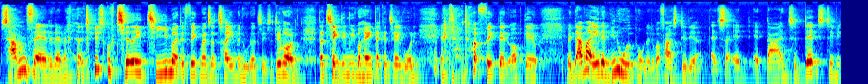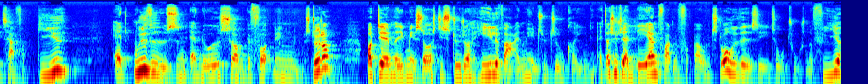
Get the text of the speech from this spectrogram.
sammenfatte, hvad man havde diskuteret i en time, og det fik man så tre minutter til. Så det var, en, der tænkte jeg, vi må have en, der kan tale hurtigt, der fik den opgave. Men der var et af mine hovedpunkter, det var faktisk det der, altså at, at der er en tendens til, at vi tager for givet, at udvidelsen er noget, som befolkningen støtter, og dermed ikke mindst også, de støtter hele vejen med hensyn til Ukraine. Altså, der synes jeg, at læren fra den var en stor udvidelse i 2004,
